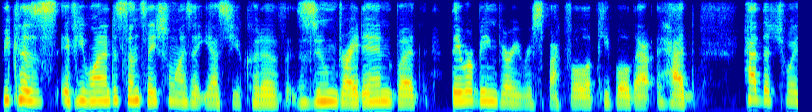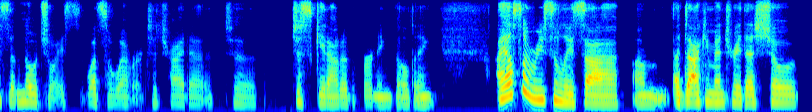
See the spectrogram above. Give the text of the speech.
Because if you wanted to sensationalize it, yes, you could have zoomed right in, but they were being very respectful of people that had had the choice of no choice whatsoever to try to to just get out of the burning building. I also recently saw um, a documentary that showed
